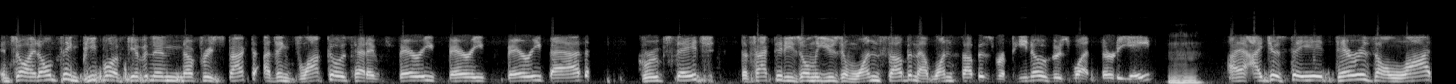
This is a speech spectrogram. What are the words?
And so I don't think people have given it enough respect. I think Vlatko's had a very, very, very bad group stage. The fact that he's only using one sub and that one sub is Rapinoe, who's what, 38? Mm-hmm. I, I just say there is a lot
